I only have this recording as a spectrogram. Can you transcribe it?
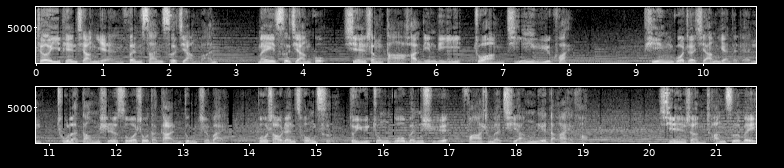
这一篇讲演分三次讲完，每次讲过，先生大汗淋漓，状极愉快。听过这讲演的人，除了当时所受的感动之外，不少人从此对于中国文学发生了强烈的爱好。先生常自谓，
